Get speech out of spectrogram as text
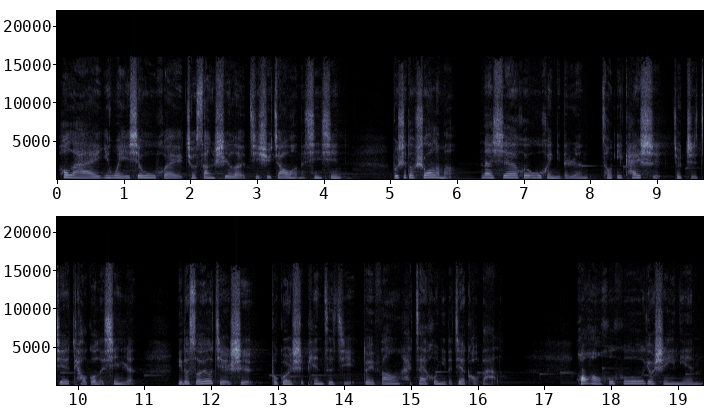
后来因为一些误会，就丧失了继续交往的信心。不是都说了吗？那些会误会你的人，从一开始就直接跳过了信任，你的所有解释。不过是骗自己对方还在乎你的借口罢了。恍恍惚惚又是一年，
